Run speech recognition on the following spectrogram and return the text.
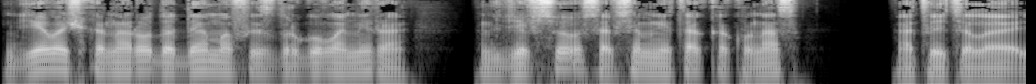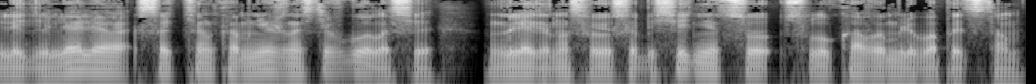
девочка народа Дэмов из другого мира, где все совсем не так, как у нас», — ответила леди Леля с оттенком нежности в голосе, глядя на свою собеседницу с лукавым любопытством.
